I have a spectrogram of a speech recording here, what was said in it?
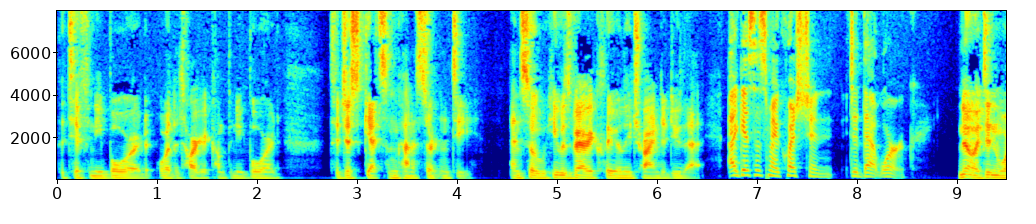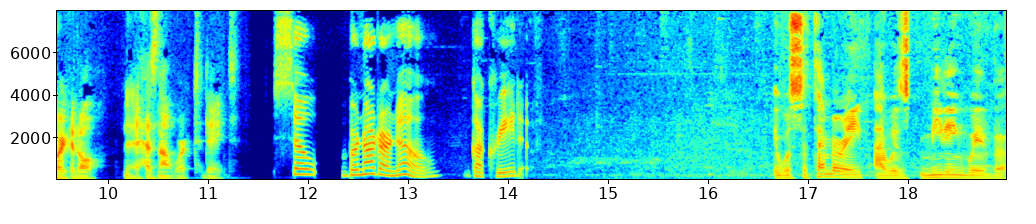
the Tiffany board or the target company board to just get some kind of certainty. And so he was very clearly trying to do that. I guess that's my question. Did that work? No, it didn't work at all. It has not worked to date. So Bernard Arnault got creative. It was September 8th. I was meeting with uh,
